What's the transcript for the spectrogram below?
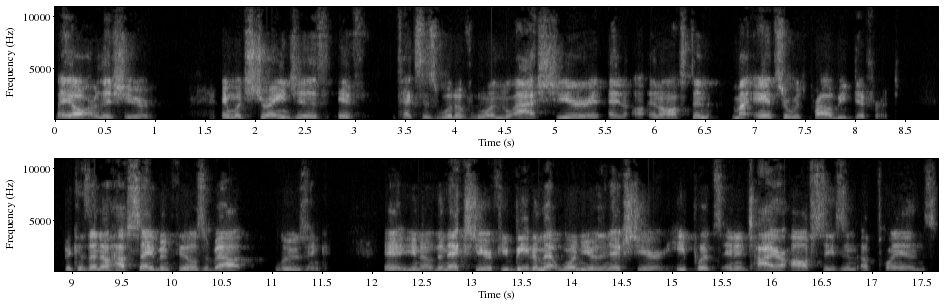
They are this year. And what's strange is if Texas would have won last year in, in Austin, my answer would probably be different because I know how Saban feels about losing. It, you know, the next year, if you beat him that one year, the next year, he puts an entire offseason of plans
